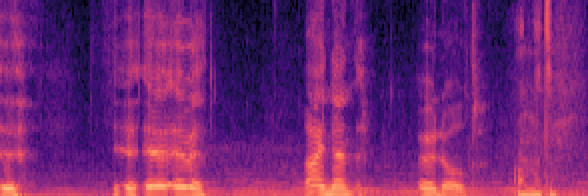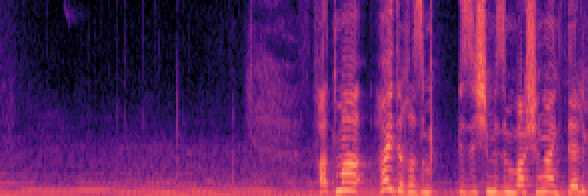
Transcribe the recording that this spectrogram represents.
E, e, evet. Aynen öyle oldu. Anladım. Fatma haydi kızım biz işimizin başına gidelim.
